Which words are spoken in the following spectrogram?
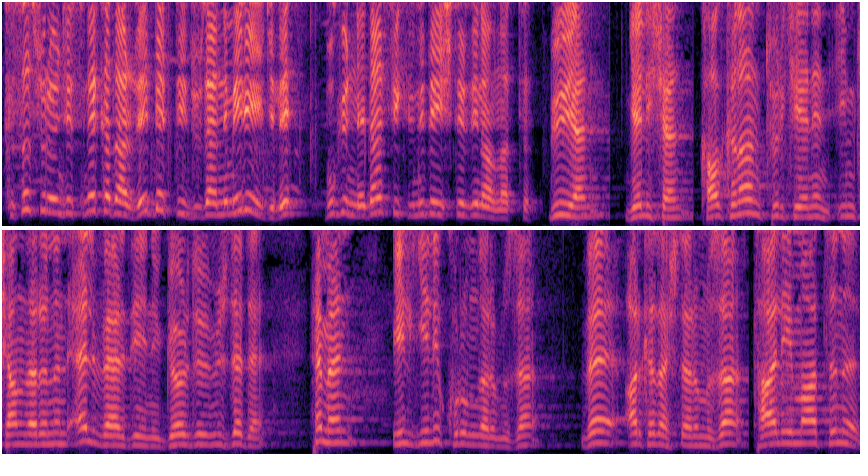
kısa süre öncesine kadar reddettiği düzenlemeyle ilgili bugün neden fikrini değiştirdiğini anlattı. Büyüyen, gelişen, kalkınan Türkiye'nin imkanlarının el verdiğini gördüğümüzde de hemen ilgili kurumlarımıza ve arkadaşlarımıza talimatını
